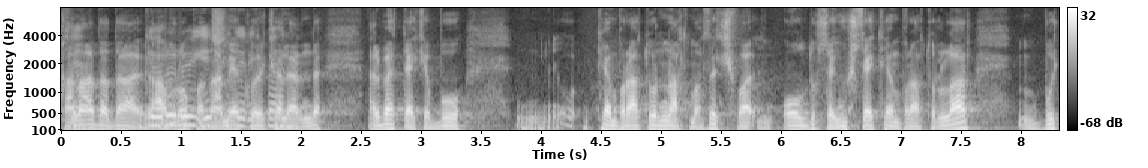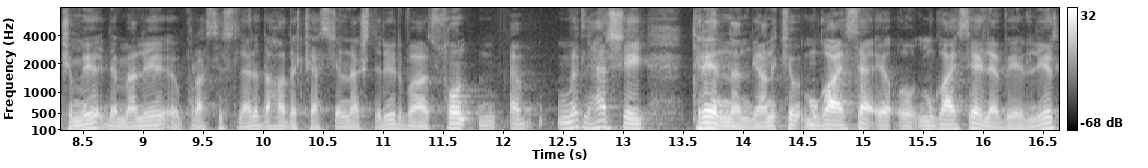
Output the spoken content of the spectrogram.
Kanadada, Görürük, Avropada, Amerika ölkələrində. Əlbəttə ki, bu temperaturun artması olduqca yüksək temperaturlar bu kimi deməli prosesləri daha da kəskinləşdirir və son ümumiyyətlə hər şey trendlə, yəni ki, müqayisə müqayisə ilə verilir.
